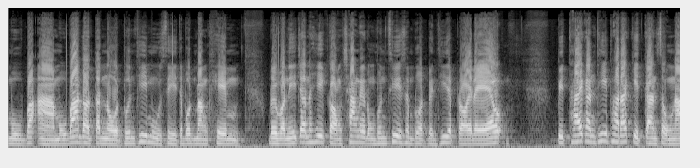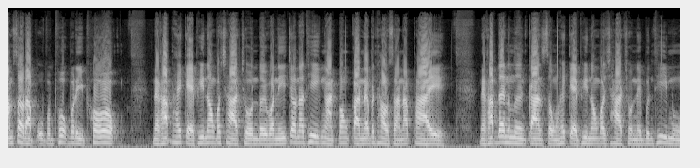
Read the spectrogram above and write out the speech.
หมู่บ้านหมู่บ้านดอนตโนดพื้นที่หมู่ 4ตำบลบางเข็ม โดยวันนี้เจ้าหน้าที่กองช่างได้ลงพื้นที่สำรวจเป็นที่เรียบร้อยแล้ว ปิดท้ายกันที่ภารกิจการส่งน้ำสำหรับอุปโภคบริโภค นะครับให้แก่พี่น้องประชาชน โดยวันนี้เจ้าหน้าที่งานป้องกันและบรรเทาสาธารณภัยนะครับได้ดำเนินการส่งให้แก่พี่น้องประชาชนในพื้นที่หมู่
